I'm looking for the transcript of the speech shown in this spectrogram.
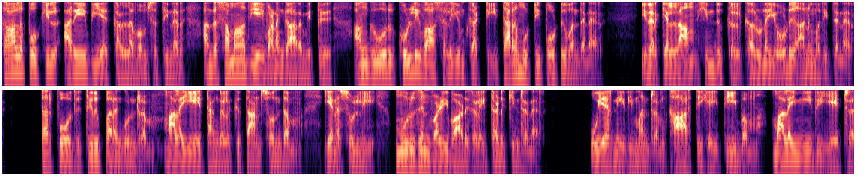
காலப்போக்கில் அரேபிய கள்ள வம்சத்தினர் அந்த சமாதியை வணங்க ஆரம்பித்து அங்கு ஒரு கொள்ளிவாசலையும் கட்டி தரமுட்டி போட்டு வந்தனர். இதற்கெல்லாம் ஹிந்துக்கள் கருணையோடு அனுமதித்தனர். தற்போது திருப்பரங்குன்றம் மலையே தங்களுக்குத்தான் சொந்தம் என சொல்லி முருகன் வழிபாடுகளை தடுக்கின்றனர். உயர்நீதிமன்றம் கார்த்திகை தீபம் மலை மீது ஏற்ற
